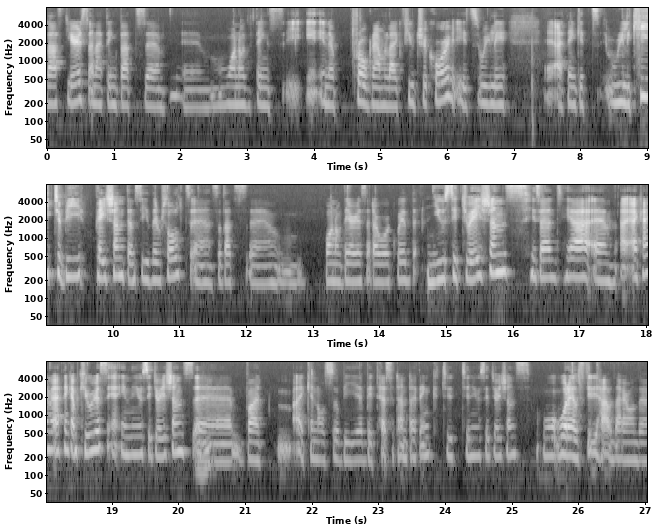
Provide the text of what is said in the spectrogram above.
last years and i think that's uh, um, one of the things in a program like future core it's really uh, i think it's really key to be patient and see the result uh, so that's um, one of the areas that I work with. New situations, he said. Yeah, um, I, I kind of I think I'm curious in, in new situations, mm-hmm. uh, but I can also be a bit hesitant. I think to, to new situations. W- what else did you have there on the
